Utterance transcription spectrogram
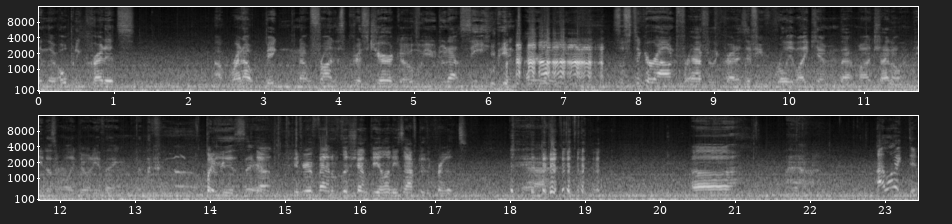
in the opening credits, uh, right out big and out front is Chris Jericho, who you do not see the entire movie. So stick around for after the credits if you really like him that much. I don't. He doesn't really do anything, but he is there. Yeah, if you're a fan of the Champion, he's after the credits. Yeah. uh, I liked it.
